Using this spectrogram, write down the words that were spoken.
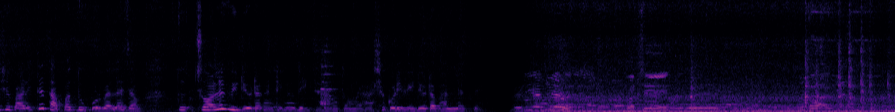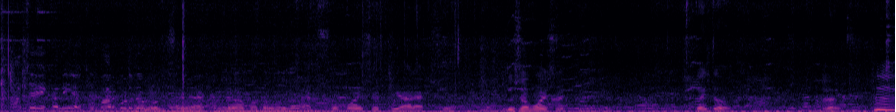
এসে বাড়িতে তারপর দুপুরবেলায় যাব। তো চলো ভিডিওটা কন্টিনিউ দেখতে থাকো তোমরা। আশা করি ভিডিওটা ভালো লাগবে। আছে? আছে। এখানেই আছে। বার করে দেবো। সঙ্গে একটা কত বলল একশো পঁয়ষট্টি আর একশো। দুশো পঁয়ষট্টি। তাই তো? হ্যাঁ? হুম।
